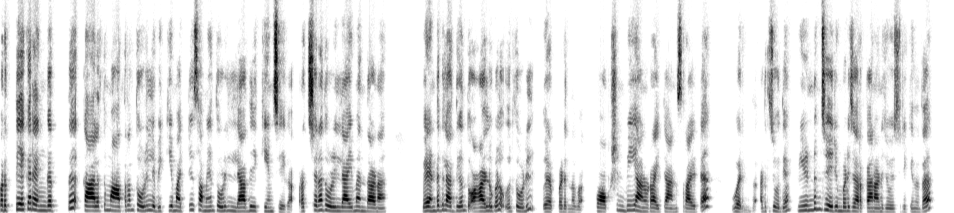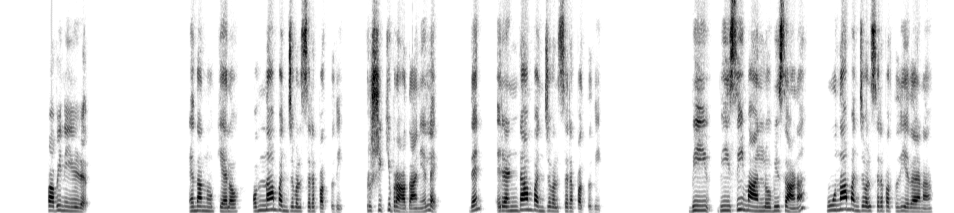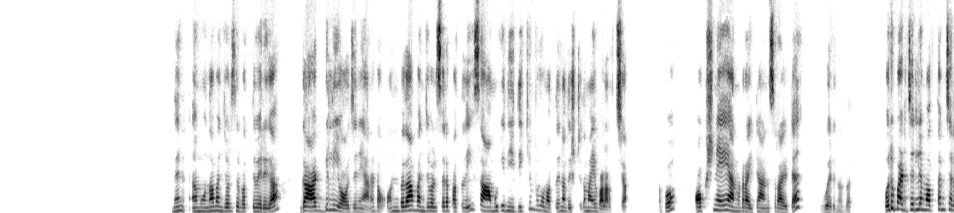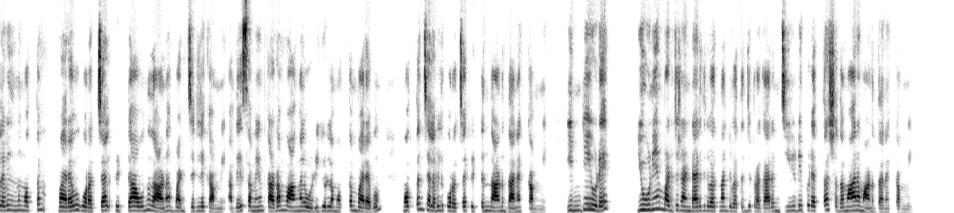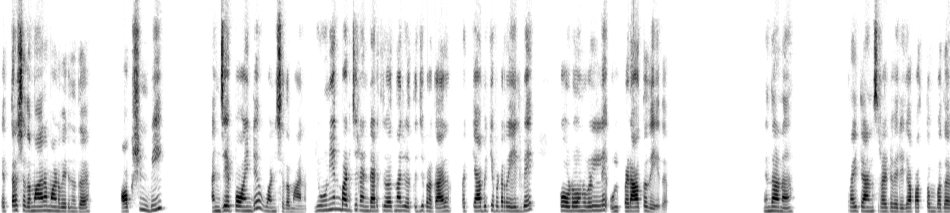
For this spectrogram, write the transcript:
പ്രത്യേക രംഗത്ത് കാലത്ത് മാത്രം തൊഴിൽ ലഭിക്കുകയും മറ്റു സമയം തൊഴിൽ ഇല്ലാതിരിക്കുകയും ചെയ്യുക. പ്രച്ഛന തൊഴിലില്ലായ്മ എന്താണ്? വേണ്ടതിലധികം ആളുകൾ ഒരു തൊഴിൽ ഏർപ്പെടുന്നവ. അപ്പൊ ഓപ്ഷൻ ബി ആണ് റൈറ്റ് ആൻസർ ആയിട്ട് വരുന്നത്. അടുത്ത ചോദ്യം. വീണ്ടും ചേരുമ്പടി ചേർക്കാനാണ് ചോദിച്ചിരിക്കുന്നത്. പതിനേഴ്. എന്നാ നോക്കിയാലോ? ഒന്നാം പഞ്ചവത്സര പദ്ധതി. കൃഷിക്ക് പ്രാധാന്യം അല്ലേ? ദെൻ രണ്ടാം പഞ്ചവത്സര പദ്ധതി. ബി ബി സി മാൻലോബീസ് ആണ്. മൂന്നാം പഞ്ചവത്സര പദ്ധതി ഏതാണ്? ദെൻ മൂന്നാം പഞ്ചവത്സര പദ്ധതി വരിക. ഗാഡ്ഗിൽ യോജനയാണ് കേട്ടോ ഒൻപതാം പഞ്ചവത്സര പദ്ധതി സാമൂഹ്യ നീതിക്കും സമത്വത്തിന് അധിഷ്ഠിതമായ വളർച്ച. അപ്പോൾ ഓപ്ഷൻ എ ആണ് റൈറ്റ് ആൻസർ ആയിട്ട് വരുന്നത്. ഒരു ബഡ്ജറ്റിലെ മൊത്തം ചെലവിൽ നിന്ന് മൊത്തം വരവ് കുറച്ചാൽ കിട്ടാവുന്നതാണ് ബഡ്ജറ്റിലെ കമ്മി. അതേസമയം കടം വാങ്ങൽ ഒഴികെയുള്ള മൊത്തം വരവും മൊത്തം ചെലവിൽ കുറച്ചാൽ കിട്ടുന്നതാണ് ധനക്കമ്മി. ഇന്ത്യയുടെ യൂണിയൻ ബഡ്ജറ്റ് രണ്ടായിരത്തി ഇരുപത്തിനാല് ഇരുപത്തഞ്ച് പ്രകാരം ജി ഡി പിയുടെ എത്ര ശതമാനമാണ് ധനക്കമ്മി? എത്ര ശതമാനമാണ് വരുന്നത്? ഓപ്ഷൻ ബി അഞ്ച് പോയിന്റ് വൺ ശതമാനം. യൂണിയൻ ബഡ്ജറ്റ് രണ്ടായിരത്തി ഇരുപത്തിനാല് ഇരുപത്തഞ്ച് പ്രകാരം പ്രഖ്യാപിക്കപ്പെട്ട റെയിൽവേ കോഡോണുകളിൽ ഉൾപ്പെടാത്തത് ഏത്? എന്താണ്? റൈറ്റ് ആൻസർ ആയിട്ട് വരിക. പത്തൊമ്പത്.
